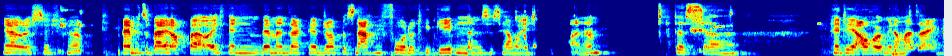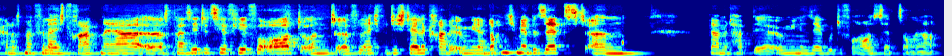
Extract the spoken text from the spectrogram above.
Ja, richtig. Ja. Meine, sobald auch bei euch, wenn, wenn man sagt, der Job ist nach wie vor dort gegeben, dann ist es ja auch echt super, ne? Das äh, hätte ja auch irgendwie nochmal sein können, dass man vielleicht fragt, naja, äh, es passiert jetzt hier viel vor Ort und äh, vielleicht wird die Stelle gerade irgendwie dann doch nicht mehr besetzt. Ähm, damit habt ihr ja irgendwie eine sehr gute Voraussetzung, ja.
